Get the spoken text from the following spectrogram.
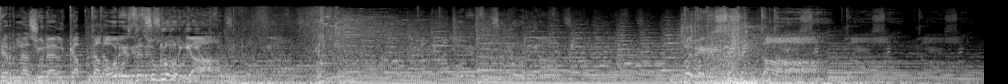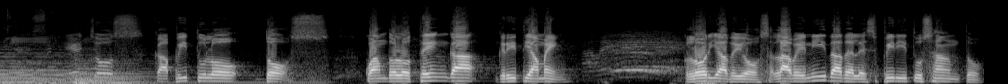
Internacional Captadores de su Gloria. Presenta. Hechos capítulo 2. Cuando lo tenga, grite amén. Gloria a Dios. La venida del Espíritu Santo.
